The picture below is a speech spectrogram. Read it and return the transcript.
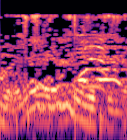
もやりたいよ。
